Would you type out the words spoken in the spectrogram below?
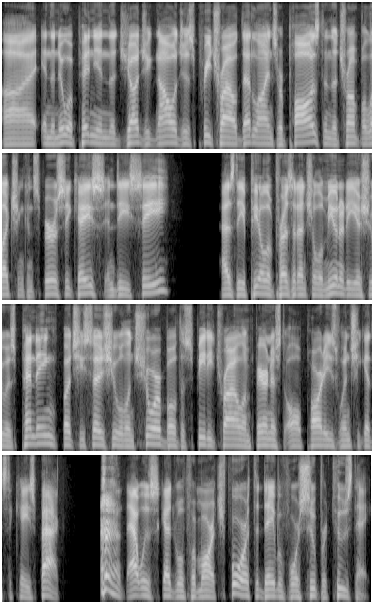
Uh, in the new opinion, the judge acknowledges pretrial deadlines are paused in the Trump election conspiracy case in D.C. as the appeal of presidential immunity issue is pending, but she says she will ensure both a speedy trial and fairness to all parties when she gets the case back. that was scheduled for March 4th, the day before Super Tuesday.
